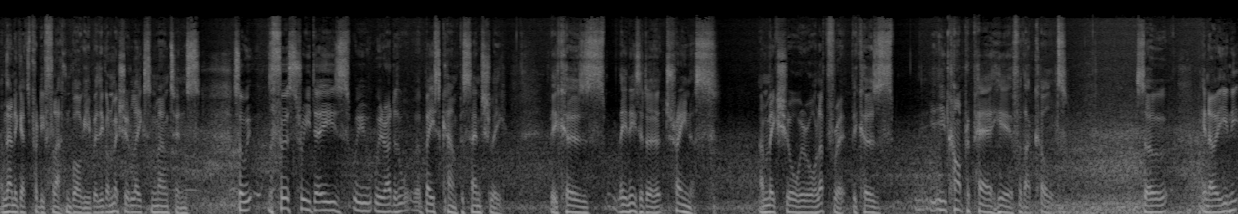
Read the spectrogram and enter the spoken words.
And then it gets pretty flat and boggy, but you've got a mixture of lakes and mountains. So we, the first three days we, we were at a, a base camp essentially because they needed to train us and make sure we were all up for it because you can't prepare here for that cold. So you know, you need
